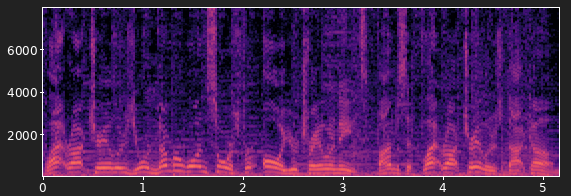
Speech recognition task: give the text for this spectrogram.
Flat Rock Trailers, your number one source for all your trailer needs. Find us at flatrocktrailers.com.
